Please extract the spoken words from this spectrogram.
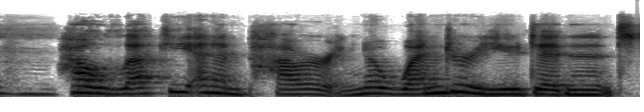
Mhm. How lucky and empowering. No wonder you didn't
